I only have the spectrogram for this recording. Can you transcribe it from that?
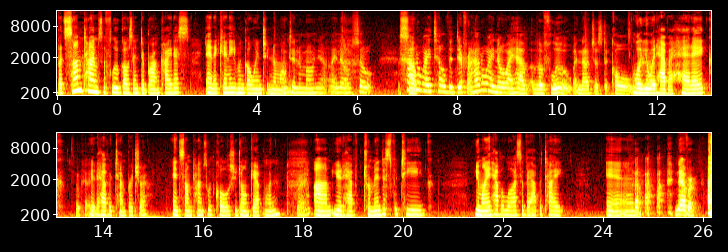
But sometimes the flu goes into bronchitis and it can even go into pneumonia. Into pneumonia, I know. So, how do I tell the difference? How do I know I have the flu and not just a cold? Well, you not- would have a headache, Okay. you'd have a temperature, and sometimes with colds you don't get one. Right. Um, you'd have tremendous fatigue. You might have a loss of appetite. And Never. now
